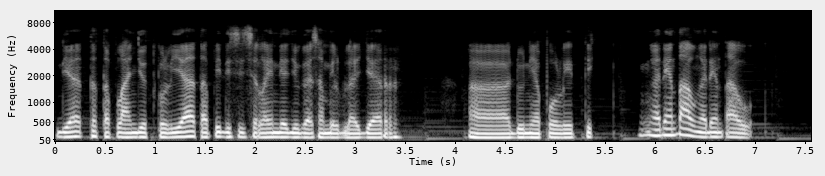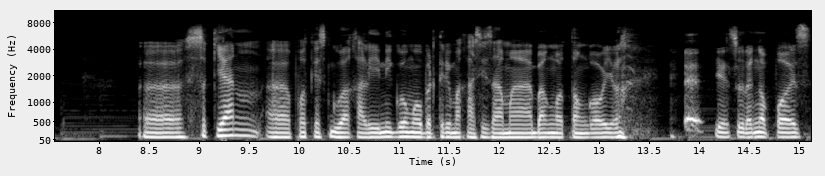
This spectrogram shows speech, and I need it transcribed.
dia tetap lanjut kuliah tapi di sisi lain dia juga sambil belajar eh, dunia politik. Nggak ada yang tahu nggak ada yang tahu Eh, sekian eh, podcast gua kali ini gua mau berterima kasih sama bang Otong Koil yang sudah ngepost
